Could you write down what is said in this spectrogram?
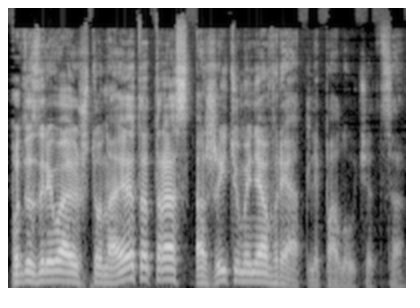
Подозреваю, что на этот раз ожить у меня вряд ли получится.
